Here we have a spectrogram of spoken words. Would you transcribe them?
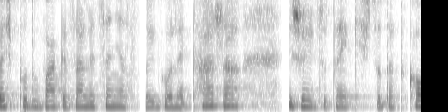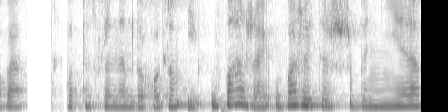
weź pod uwagę zalecenia swojego lekarza, jeżeli tutaj jakieś dodatkowe pod tym względem dochodzą i uważaj, uważaj też, żeby nie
